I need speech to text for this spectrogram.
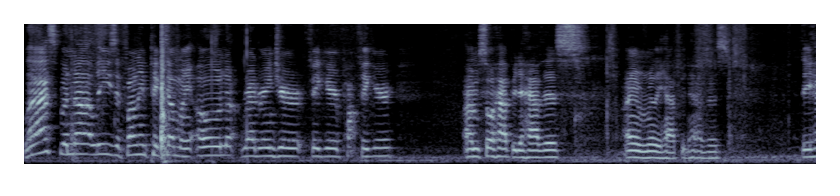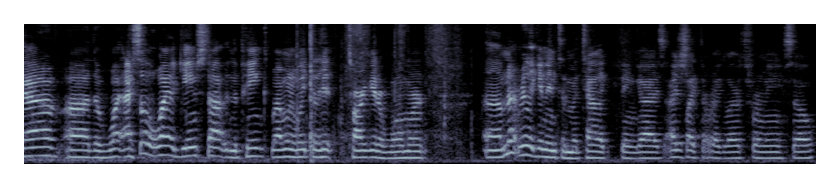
Last but not least, I finally picked up my own Red Ranger figure, pop figure. I'm so happy to have this. I am really happy to have this. They have uh, the white. I saw the white at GameStop and the pink, but I'm gonna wait till it hit Target or Walmart. Uh, I'm not really getting into metallic thing, guys. I just like the regulars for me. So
